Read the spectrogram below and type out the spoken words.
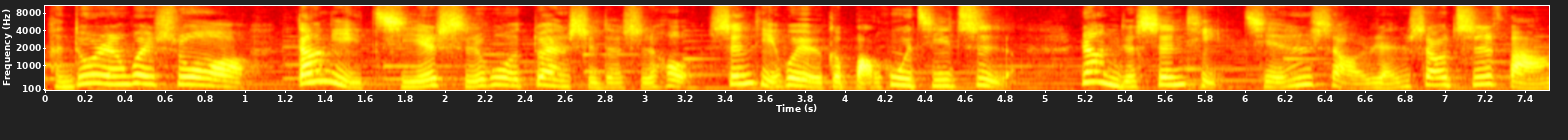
很多人会说，当你节食或断食的时候，身体会有一个保护机制。让你的身体减少燃烧脂肪，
